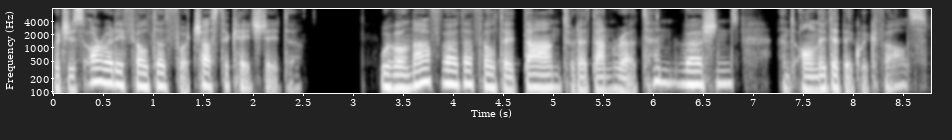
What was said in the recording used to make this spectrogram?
which is already filtered for just the cage data. We will now further filter it down to the danRer 10 versions and only the BigWig files.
